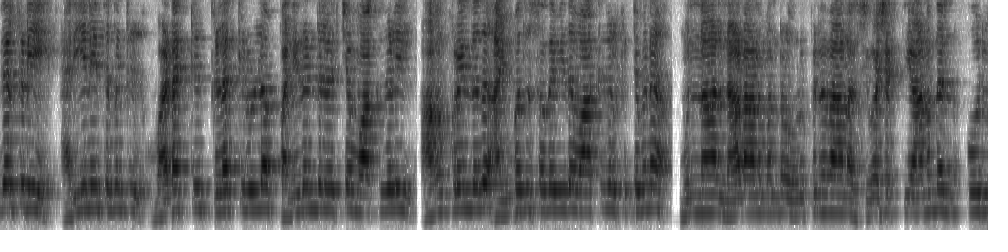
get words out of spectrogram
இதற்கிடையே அரியணைத்தனுக்கு வடக்கு கிழக்கில் உள்ள பனிரெண்டு லட்சம் வாக்குகளில் ஆக குறைந்தது ஐம்பது சதவீத வாக்குகள் கிட்டுமென முன்னாள் நாடாளுமன்ற உறுப்பினரான சிவசக்தி ஆனந்தன் ஒரு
